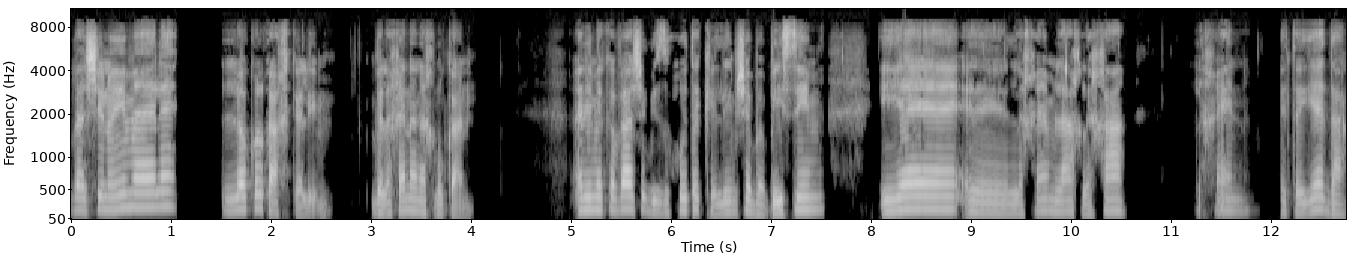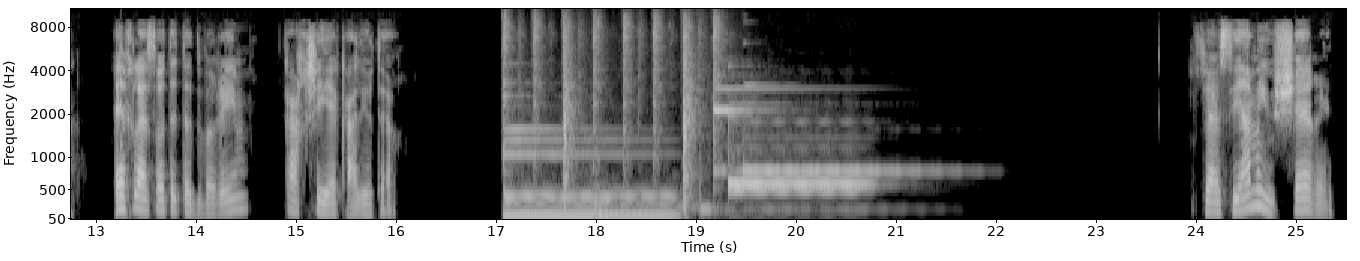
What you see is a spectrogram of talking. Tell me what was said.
והשינויים האלה לא כל כך קלים, ולכן אנחנו כאן. אני מקווה שבזכות הכלים שבביסים, יהיה אה, לכם, לך, לך, לכן, את הידע איך לעשות את הדברים כך שיהיה קל יותר. כשעשייה מיושרת,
